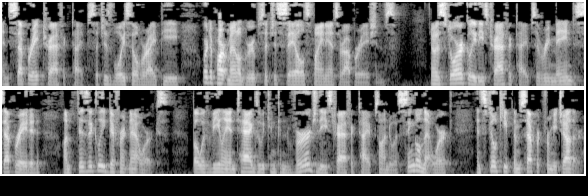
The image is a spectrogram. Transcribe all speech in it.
and separate traffic types, such as voice over IP, or departmental groups such as sales, finance, or operations. Now, historically, these traffic types have remained separated on physically different networks, but with VLAN tags, we can converge these traffic types onto a single network and still keep them separate from each other.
